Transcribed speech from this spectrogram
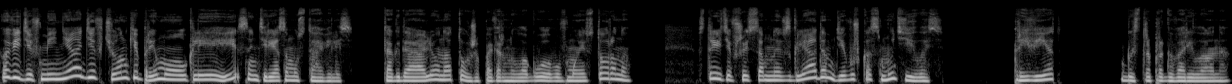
Увидев меня, девчонки примолкли и с интересом уставились. Тогда Алена тоже повернула голову в мою сторону. Встретившись со мной взглядом, девушка смутилась. «Привет», — быстро проговорила она.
